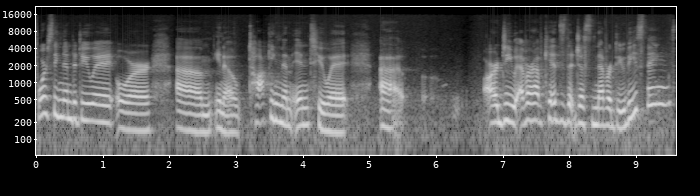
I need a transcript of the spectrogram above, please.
forcing them to do it or, um, you know, talking them into it, uh, or do you ever have kids that just never do these things?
